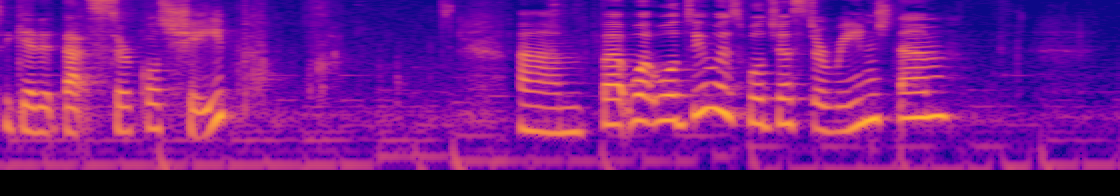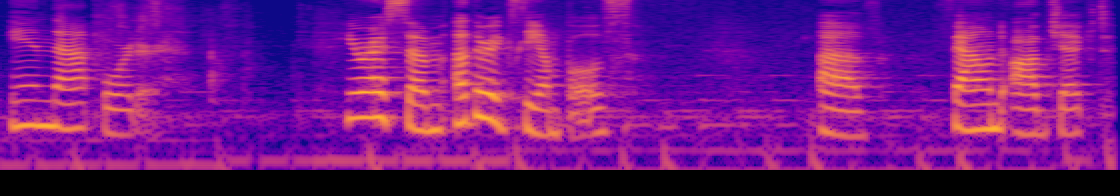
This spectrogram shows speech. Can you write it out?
to get it that circle shape. Um, but what we'll do is we'll just arrange them in that order. Here are some other examples of found object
